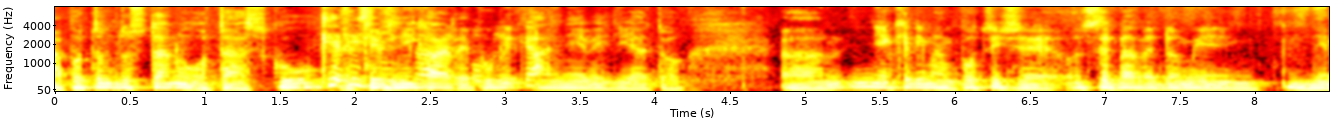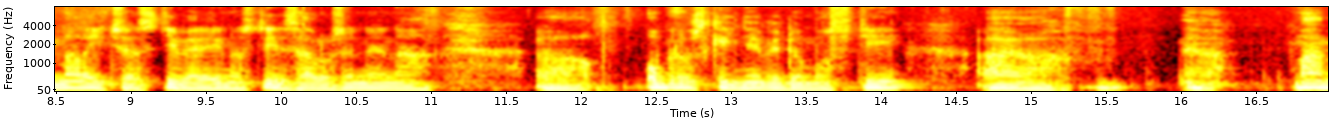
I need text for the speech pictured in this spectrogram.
A potom dostanú otázku, Kedy keď vznikla republika a nevedia to. Niekedy mám pocit, že sebavedomie nemalej časti verejnosti je založené na obrovskej nevedomosti. A mám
